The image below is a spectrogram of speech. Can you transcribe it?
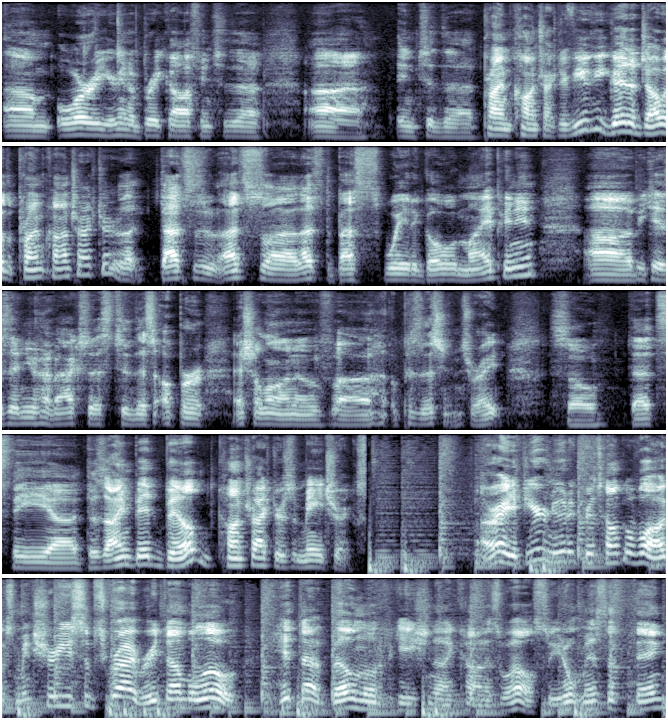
um, or you're gonna break off into the uh, into the prime contractor. If you get a job with a prime contractor, that, that's that's uh, that's the best way to go in my opinion, uh, because then you have access to this upper echelon of uh, positions, right? So that's the design bid build contractors matrix. Alright, if you're new to Chris Kunkel Vlogs, make sure you subscribe right down below. Hit that bell notification icon as well so you don't miss a thing.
